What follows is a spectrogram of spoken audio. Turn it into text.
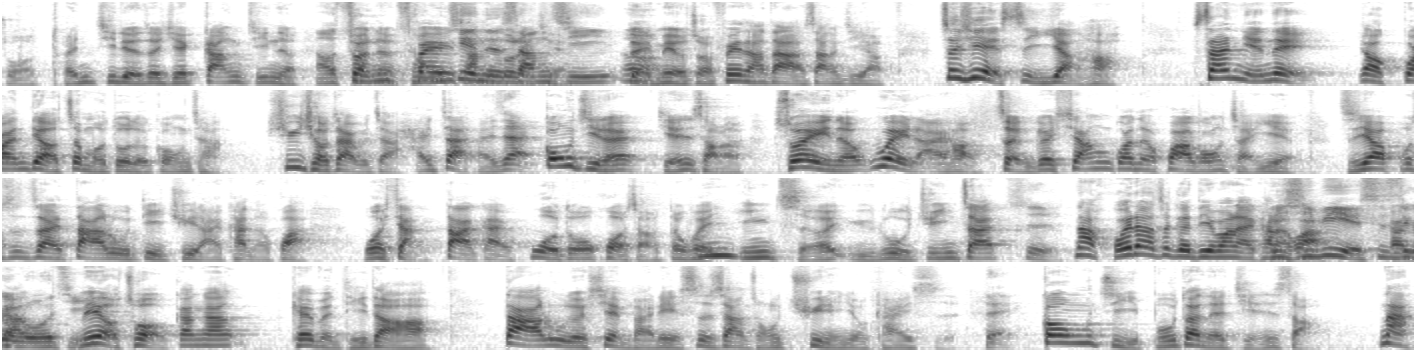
所囤积的这些钢筋呢，然后赚了非常多的商机，对，没有错，非常大的商机啊，这些也是一样哈，三年内要关掉这么多的工厂，需求在不在？还在，还在，供给呢减少了，所以呢，未来哈整个相关的化工产业，只要不是在大陆地区来看的话。我想大概或多或少都会因此而雨露均沾。是，那回到这个地方来看的话，PCB 也是这个逻辑，没有错。刚刚 Kevin 提到哈，大陆的限牌令事实上从去年就开始，对，供给不断的减少。那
